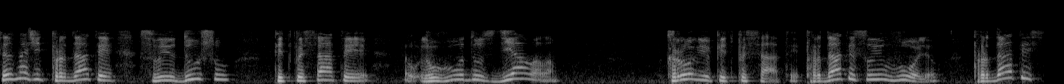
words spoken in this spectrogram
Це значить продати свою душу, підписати угоду з дьяволом, кров'ю підписати, продати свою волю, продатись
